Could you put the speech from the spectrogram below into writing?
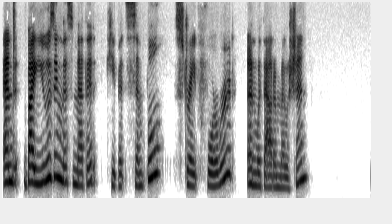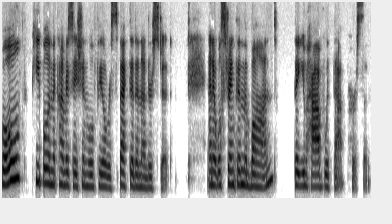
And by using this method, keep it simple, straightforward, and without emotion both people in the conversation will feel respected and understood. And it will strengthen the bond that you have with that person.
